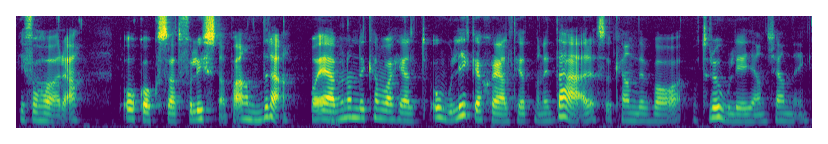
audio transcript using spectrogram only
vi får höra. Och också att få lyssna på andra. Och även om det kan vara helt olika skäl till att man är där så kan det vara otrolig igenkänning.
